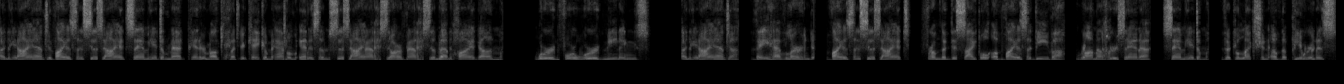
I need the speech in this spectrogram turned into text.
Anhyantavyasa sisayat samhitamat pitarmukhatikakam atom inasam sisayah sarvahsam abhyadam. Word for word meanings. Anhyayanta, they have learned, Vyasasisayat, from the disciple of Vyasadeva, Ramaharsana, Samhitam, the collection of the Puranas,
